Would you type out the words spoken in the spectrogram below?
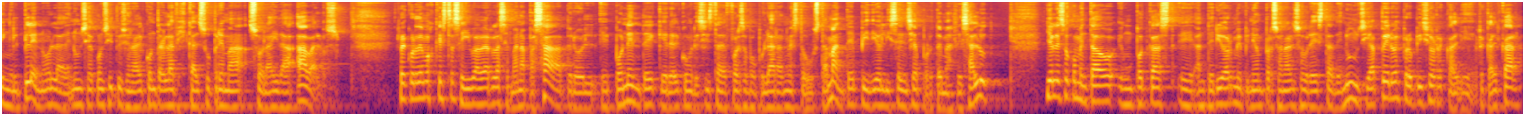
en el Pleno la denuncia constitucional contra la fiscal suprema Zoraida Ábalos. Recordemos que esta se iba a ver la semana pasada, pero el ponente, que era el congresista de Fuerza Popular Ernesto Bustamante, pidió licencia por temas de salud. Ya les he comentado en un podcast eh, anterior mi opinión personal sobre esta denuncia, pero es propicio recalcar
